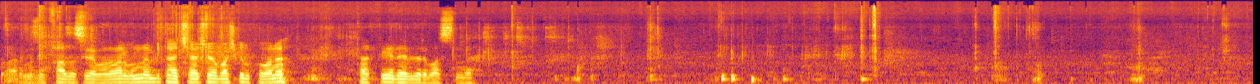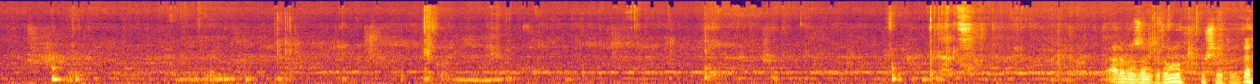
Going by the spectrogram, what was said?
Bu arımızın fazlasıyla balı var. Bundan bir tane çerçeve başka bir kovana takviye edebilirim aslında. Arımızın durumu bu şekilde.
